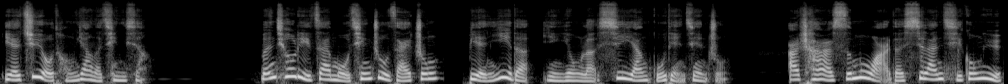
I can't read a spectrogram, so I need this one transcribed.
也具有同样的倾向。文丘里在母亲住宅中贬义地引用了西洋古典建筑，而查尔斯·穆尔的西兰奇公寓。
